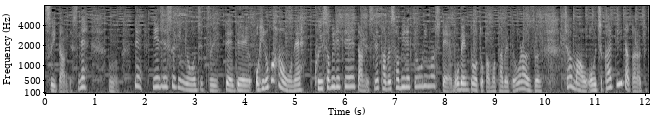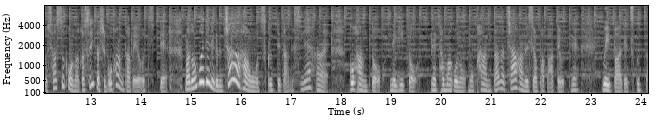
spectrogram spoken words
着いたんですね。うん。で、2時過ぎにお家着いて、で、お昼ご飯をね、食いそびれてたんですね。食べそびれておりまして、お弁当とかも食べておらず、じゃあまあお家帰ってきたから、ちょっと早速お腹空いたしご飯食べようっつって、まだ覚えてんねんけど、チャーハンを作ってたんですね。はい。ご飯とネギと、ね、卵のもう簡単なチャーハンですよ、パパってね、ウェイパーで作った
